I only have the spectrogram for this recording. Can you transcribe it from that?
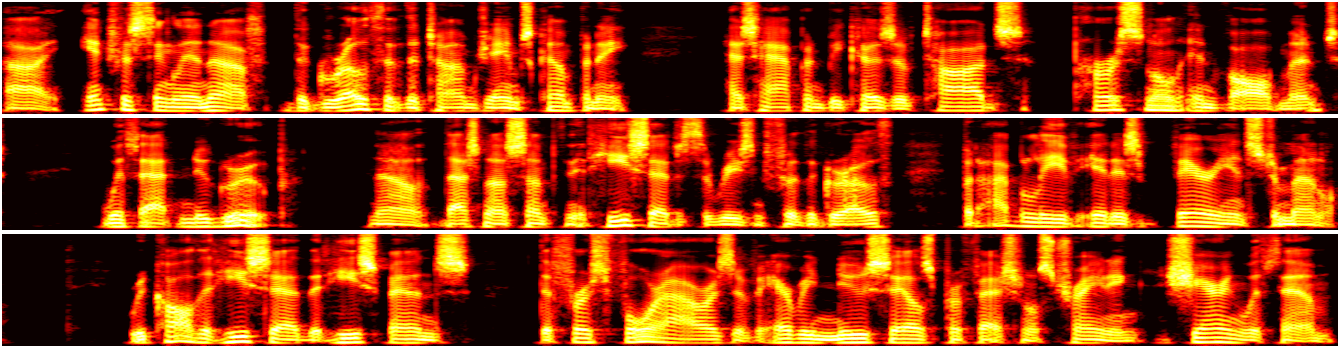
Uh, interestingly enough, the growth of the Tom James Company has happened because of Todd's personal involvement with that new group. Now, that's not something that he said is the reason for the growth, but I believe it is very instrumental. Recall that he said that he spends the first four hours of every new sales professional's training sharing with them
